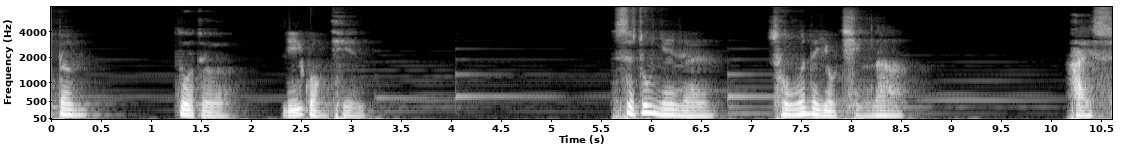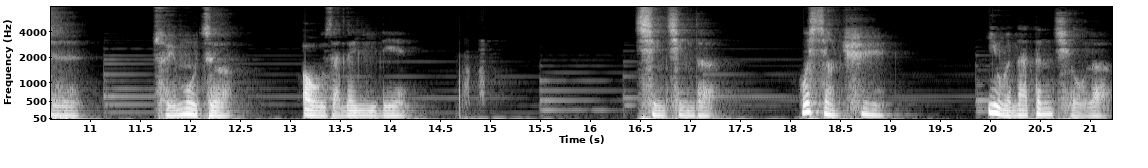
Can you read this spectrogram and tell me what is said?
灯，作者李广田。是中年人重温的友情呢，还是垂暮者偶然的依恋？轻轻的，我想去一吻那灯球了。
